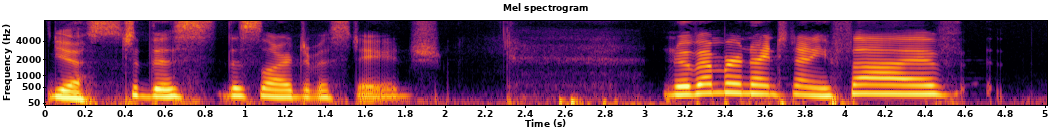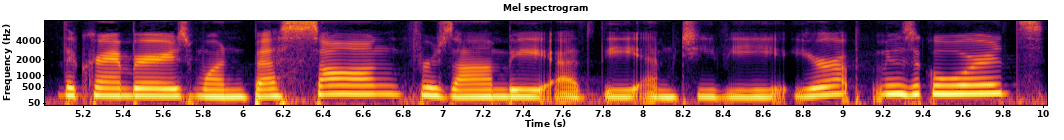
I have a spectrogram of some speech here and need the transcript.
Yes. to this this large of a stage. November 1995, the Cranberries won Best Song for Zombie at the MTV Europe Music Awards,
